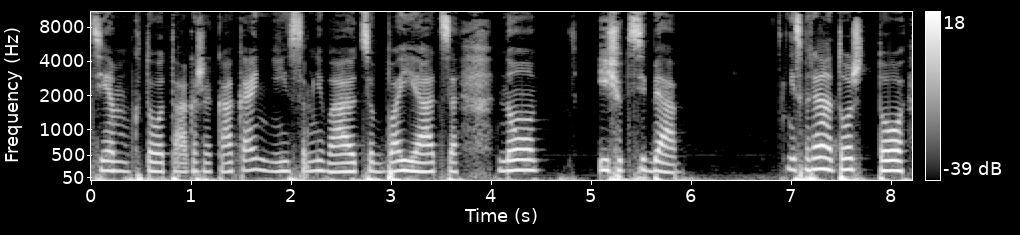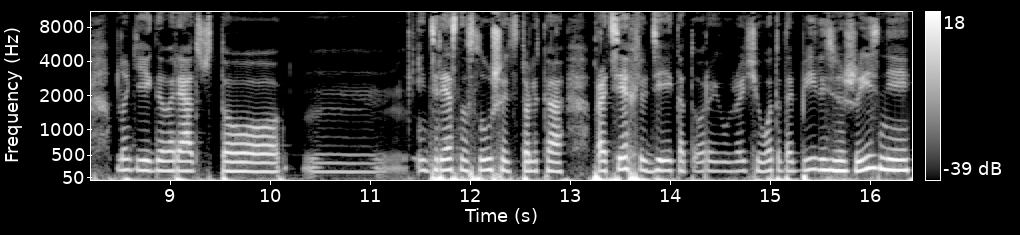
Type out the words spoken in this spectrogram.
тем, кто так же, как они, сомневаются, боятся, но ищут себя, Несмотря на то, что многие говорят, что интересно слушать только про тех людей, которые уже чего-то добились в жизни,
